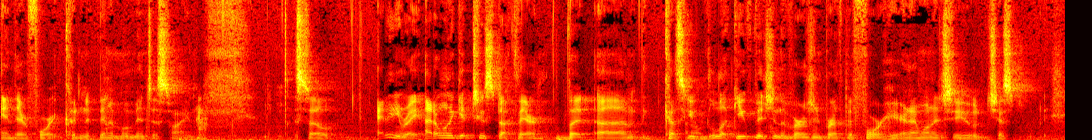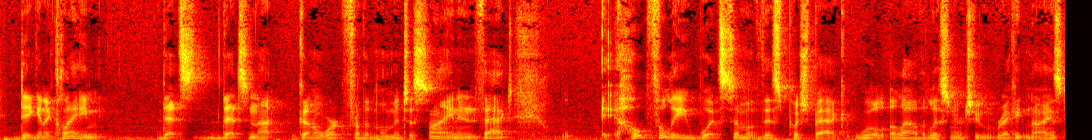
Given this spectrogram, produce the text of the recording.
and therefore it couldn't have been a momentous sign. So, at at any rate, I don't want to get too stuck there, but because um, you um, look, you've mentioned the virgin birth before here, and I wanted to just dig in a claim that's that's not going to work for the momentous sign. And in fact, hopefully, what some of this pushback will allow the listener to recognize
